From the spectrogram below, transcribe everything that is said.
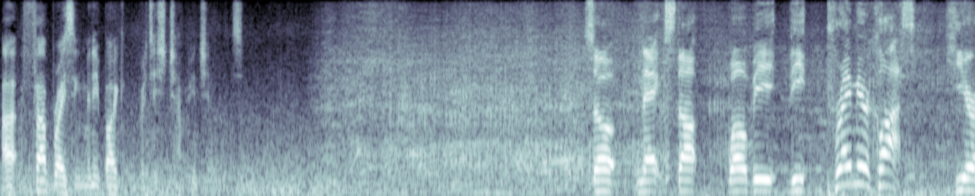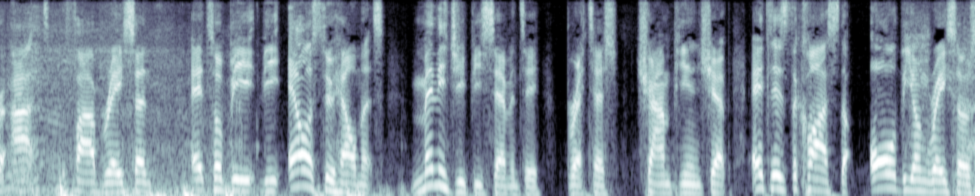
uh, Fab Racing Mini Bike British Championships. So next up will be the Premier Class here at Fab Racing. It'll be the LS2 helmets, Mini GP70 British Championship. It is the class that all the young racers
